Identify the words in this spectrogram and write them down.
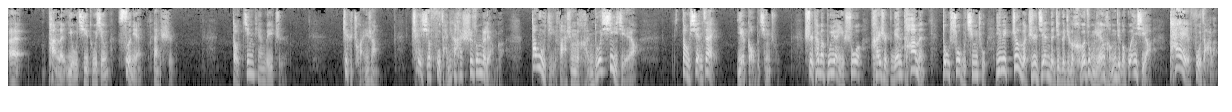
哎，判了有期徒刑四年。但是到今天为止，这个船上这些复杂，你看还失踪了两个，到底发生了很多细节啊，到现在也搞不清楚。是他们不愿意说，还是连他们都说不清楚？因为这个之间的这个这个合纵连横这个关系啊，太复杂了。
